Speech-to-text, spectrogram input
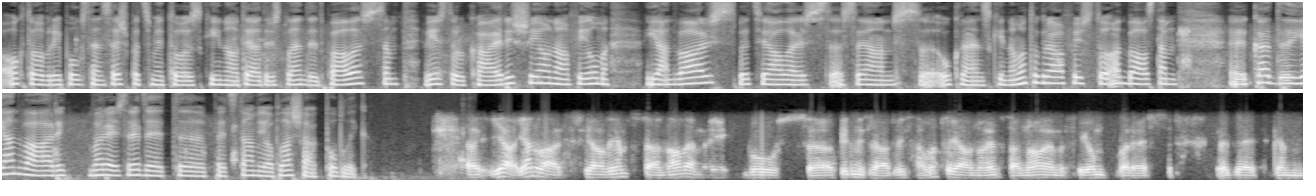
oktobrī pulksten 16. kino teātris Splendid Palace viestura Kairiša jaunā filma Janvāris speciālais eh, seans eh, Ukrainas kinematogrāfistu atbalstam. Kad janvāri varēs redzēt pēc tam jau plašāk publika? Jā, janvārs jau 11. novembrī būs uh, pirmizrāde visā Latvijā, un no 11. novembra filmu varēs redzēt gan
